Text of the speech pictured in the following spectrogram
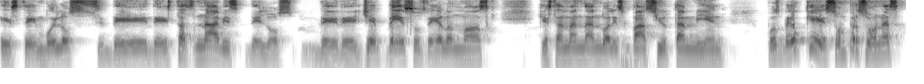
este, en vuelos de, de estas naves de los de, de Jeff Bezos, de Elon Musk, que están mandando al espacio también, pues veo que son personas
